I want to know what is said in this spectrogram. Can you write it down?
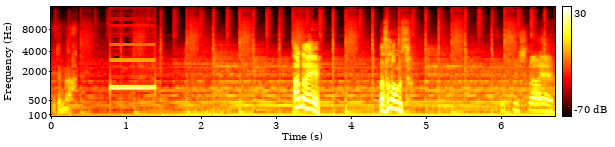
Gute Nacht. André, was ist los? Das ist zu steil.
